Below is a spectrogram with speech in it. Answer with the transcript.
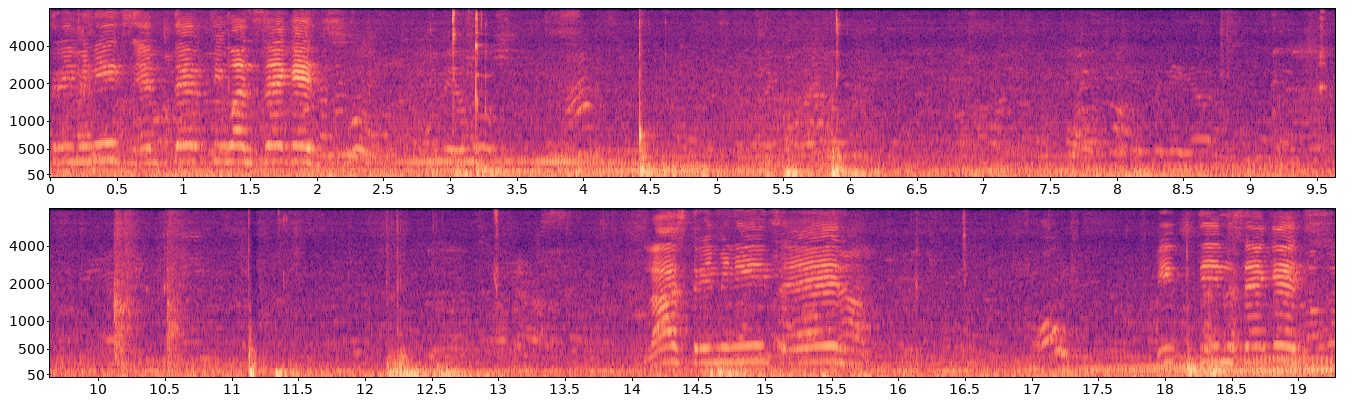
3 minutes and 31 seconds. Last 3 minutes and 15 seconds.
